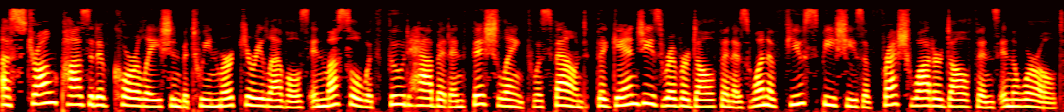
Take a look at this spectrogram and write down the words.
A strong positive correlation between mercury levels in mussel with food habit and fish length was found. The Ganges river dolphin is one of few species of freshwater dolphins in the world.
